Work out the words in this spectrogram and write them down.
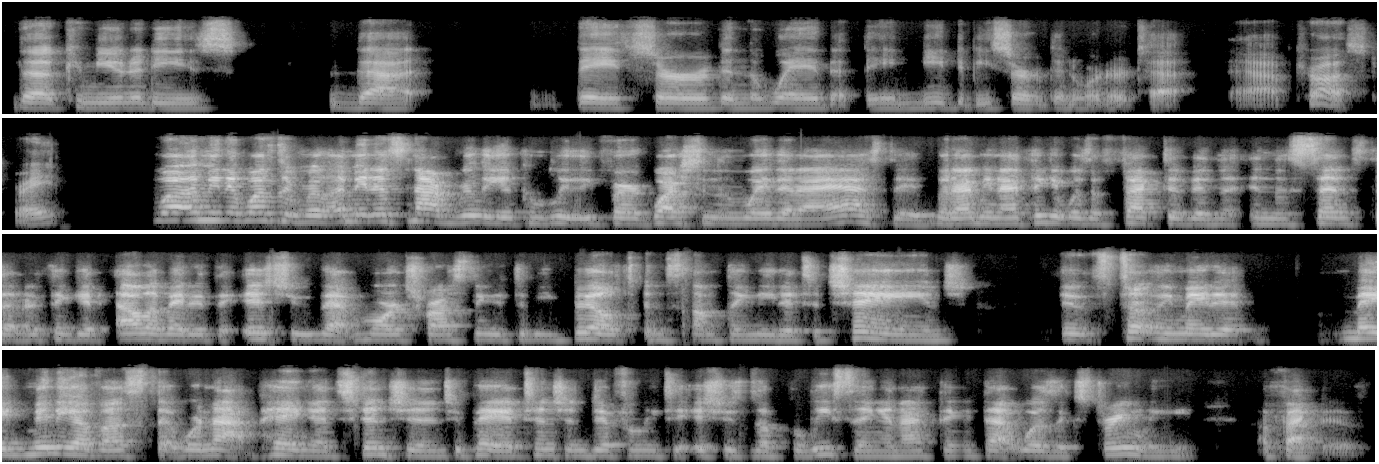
the communities that they serve in the way that they need to be served in order to have trust right well, I mean, it wasn't really. I mean, it's not really a completely fair question in the way that I asked it, but I mean, I think it was effective in the in the sense that I think it elevated the issue that more trust needed to be built and something needed to change. It certainly made it made many of us that were not paying attention to pay attention differently to issues of policing, and I think that was extremely effective.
